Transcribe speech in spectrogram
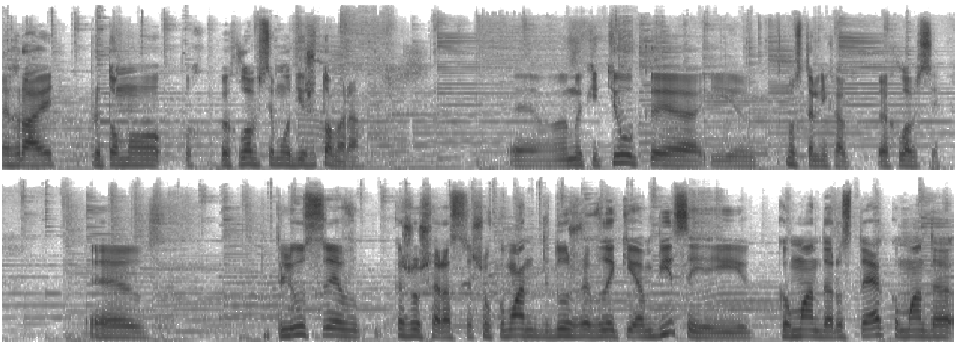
грають, при тому хлопці молоді Житомира. Микитюк і ну, остальні хлопці. Плюс е, кажу ще раз, що в команді дуже великі амбіції, і команда росте, команда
